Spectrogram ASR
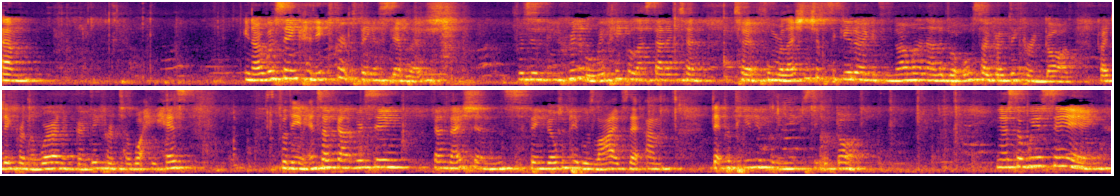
Um, you know, we're seeing connect groups being established, which is incredible, where people are starting to, to form relationships together and get to know one another, but also go deeper in God, go deeper in the Word, and go deeper into what He has for them. And so we're seeing foundations being built in people's lives that, um, that prepare them for the next step with God. You know, so we're seeing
